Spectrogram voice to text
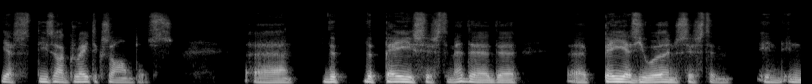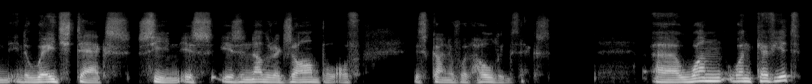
Yes, these are great examples. Uh, the the pay system, eh, the the uh, pay as you earn system in, in in the wage tax scene is is another example of this kind of withholding tax. Uh, one one caveat:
